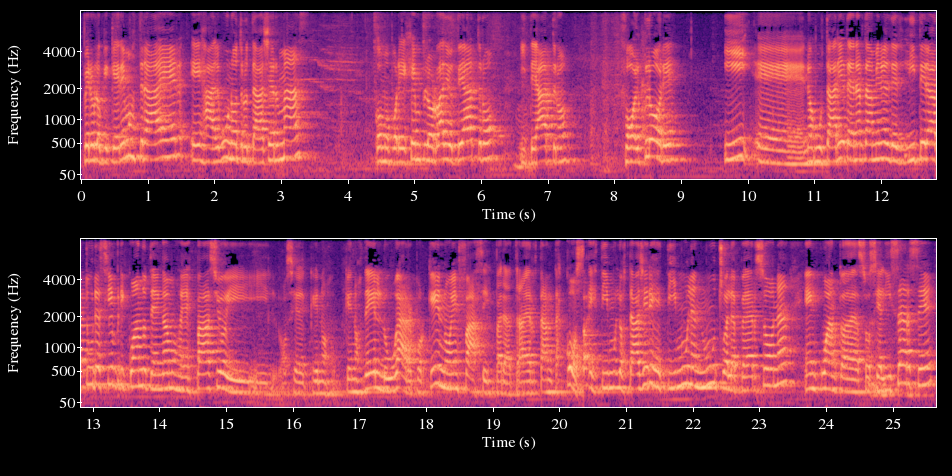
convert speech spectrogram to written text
pero lo que queremos traer es algún otro taller más, como por ejemplo radioteatro y teatro, folclore, y eh, nos gustaría tener también el de literatura siempre y cuando tengamos espacio y, o sea que nos, que nos dé el lugar porque no es fácil para traer tantas cosas. Los talleres estimulan mucho a la persona en cuanto a socializarse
